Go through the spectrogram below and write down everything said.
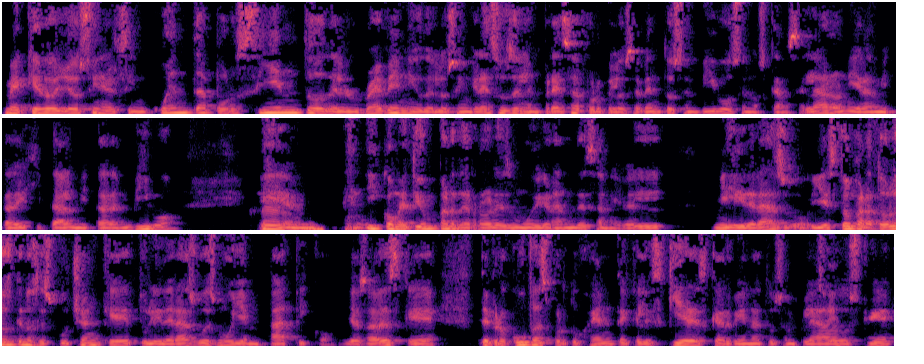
Me quedo yo sin el 50% del revenue de los ingresos de la empresa porque los eventos en vivo se nos cancelaron y era mitad digital, mitad en vivo. Em, y cometí un par de errores muy grandes a nivel mi liderazgo. Y esto para todos los que nos escuchan, que tu liderazgo es muy empático. Ya sabes que te preocupas por tu gente, que les quieres caer bien a tus empleados, que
